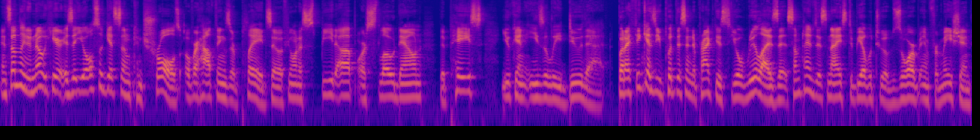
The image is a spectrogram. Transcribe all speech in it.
And something to note here is that you also get some controls over how things are played. So if you want to speed up or slow down the pace, you can easily do that. But I think as you put this into practice, you'll realize that sometimes it's nice to be able to absorb information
